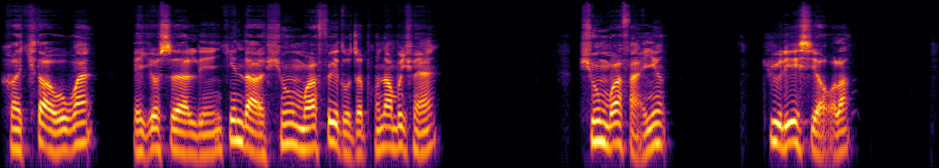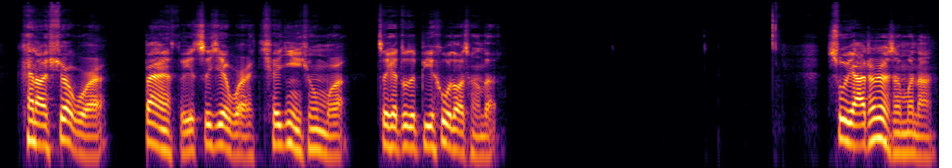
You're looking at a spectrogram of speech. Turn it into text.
和气道无关，也就是邻近的胸膜肺组织膨胀不全，胸膜反应距离小了，看到血管伴随支气管贴近胸膜，这些都是闭后造成的。束压症是什么呢？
